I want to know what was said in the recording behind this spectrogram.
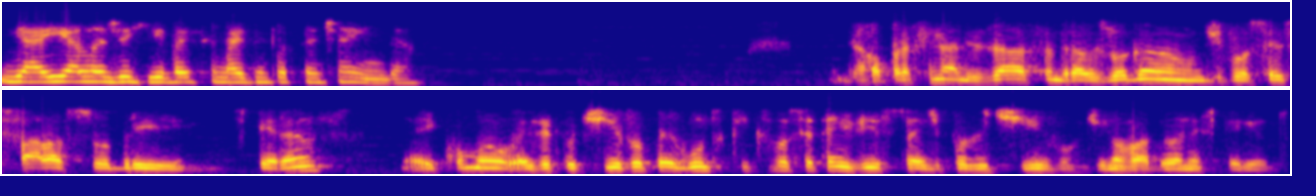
e aí a lingerie vai ser mais importante ainda. Legal. Para finalizar, Sandra, o slogan de vocês fala sobre esperança. E aí, como executivo, eu pergunto o que você tem visto de positivo, de inovador nesse período.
